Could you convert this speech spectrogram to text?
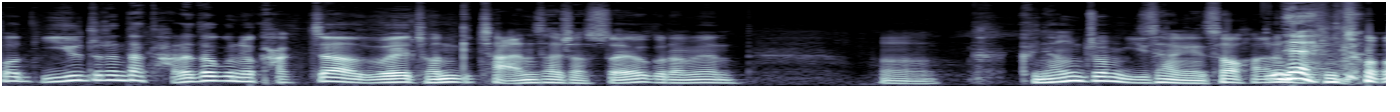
뭐 이유들은 다 다르더군요. 각자 왜 전기차 안 사셨어요? 그러면 어 그냥 좀 이상해서 하는 네. 분들도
